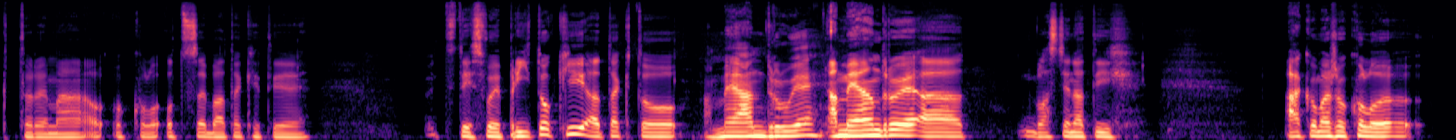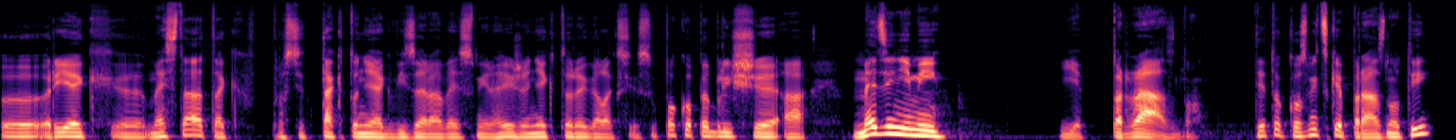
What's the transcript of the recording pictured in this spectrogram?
ktoré má okolo od seba také tie tie svoje prítoky a takto... A meandruje? A meandruje a vlastne na tých ako máš okolo uh, riek uh, mesta, tak proste takto nejak vyzerá vesmír. Hej, že niektoré galaxie sú pokope bližšie a medzi nimi je prázdno. Tieto kozmické prázdnoty,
